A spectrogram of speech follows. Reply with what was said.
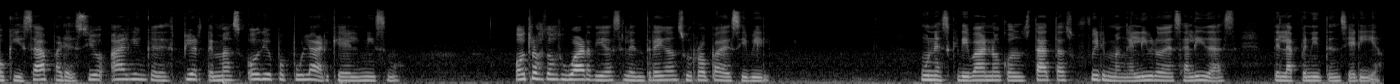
o quizá apareció alguien que despierte más odio popular que él mismo. Otros dos guardias le entregan su ropa de civil. Un escribano constata su firma en el libro de salidas de la penitenciaría.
